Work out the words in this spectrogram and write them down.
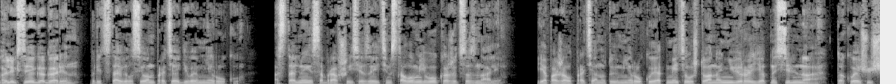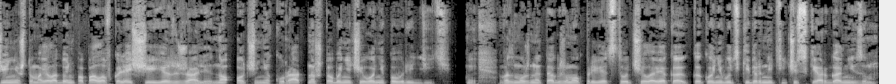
«Алексей Гагарин», — представился он, протягивая мне руку. Остальные, собравшиеся за этим столом, его, кажется, знали. Я пожал протянутую мне руку и отметил, что она невероятно сильна. Такое ощущение, что моя ладонь попала в клещи и ее сжали, но очень аккуратно, чтобы ничего не повредить. Возможно, также мог приветствовать человека какой-нибудь кибернетический организм.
